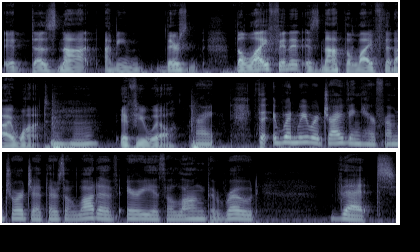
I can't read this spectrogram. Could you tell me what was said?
it does not i mean there's the life in it is not the life that i want if you will Right. The, when we were driving here from Georgia, there's a lot of areas along the road that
